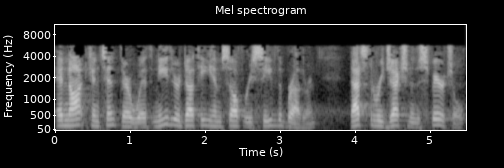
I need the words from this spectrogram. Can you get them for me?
And not content therewith, neither doth he himself receive the brethren. That's the rejection of the spiritual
